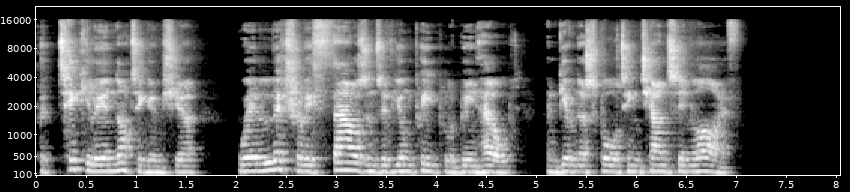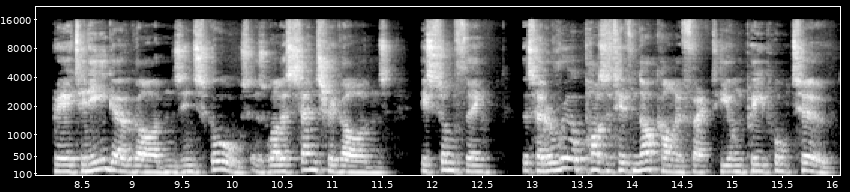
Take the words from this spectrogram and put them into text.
particularly in Nottinghamshire, where literally thousands of young people have been helped and given a sporting chance in life. Creating ego gardens in schools as well as sensory gardens is something that's had a real positive knock on effect to young people too.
